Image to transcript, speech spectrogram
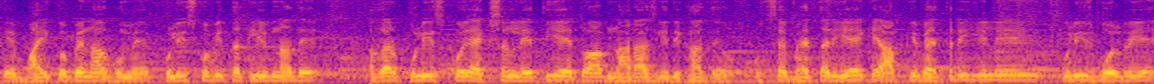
कि बाइकों पे ना घूमें, पुलिस को भी तकलीफ़ ना दे। अगर पुलिस कोई एक्शन लेती है तो आप नाराज़गी दिखाते हो। उससे बेहतर ये है कि आपकी बेहतरी के लिए पुलिस बोल रही है।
